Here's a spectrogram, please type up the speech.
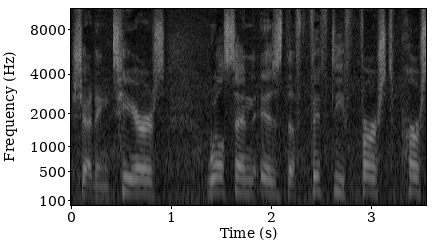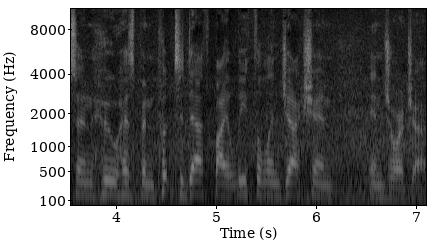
shedding tears. Wilson is the 51st person who has been put to death by lethal injection in Georgia.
